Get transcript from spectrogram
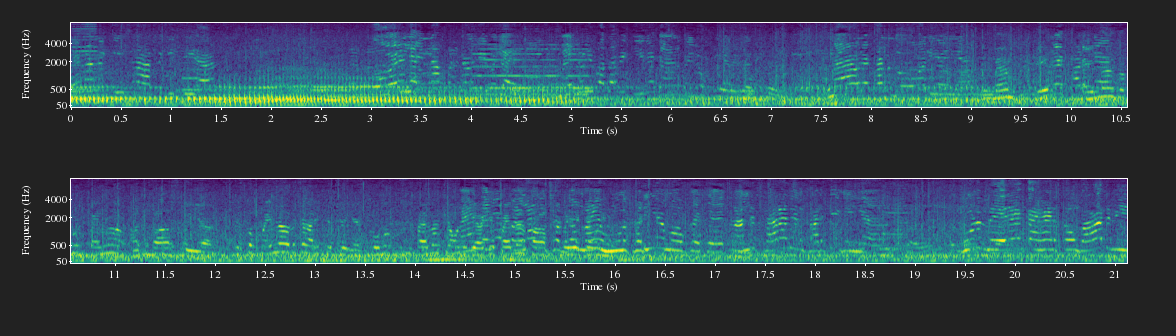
ਇਹਨਾਂ ਨੇ ਕੀ ਸ਼ਰਾਰਤ ਕੀਤੀ ਹੈ ਦੋਏ ਲਾਈਨਾਂ ਪੱਟਣ ਦੀ ਬਜਾਏ ਮੈਨੂੰ ਨਹੀਂ ਪਤਾ ਵੀ ਕਿਹਦੇ ਕਹਿਣ ਤੇ ਰੁਕੀ ਹੈ ਮੈਂ ਉਹਦੇ ਕੱਲ ਦੋ ਵਾਰੀ ਆਈ ਹਾਂ ਮੈਮ ਇਹ ਉਰੇ ਖੜ ਕੇ- ਪਹਿਲਾਂ ਜਦੋਂ ਪਹਿਲਾਂ ਅਧਿਕਾਰ ਹੋਈ ਆ ਇਸ ਤੋਂ ਪਹਿਲਾਂ ਅਧਿਕਾਰੀ ਕਿੱਥੇ ਗਏ ਉਦੋਂ ਤੁਸੀਂ ਪਹਿਲਾਂ ਕਿਉਂ ਨਹੀਂ ਮੈਂ ਗਿਆ ਕਿ ਤੈਨੂੰ ਪਹਿਲਾਂ ਪਹਿਲਾਂ ਸਾਫ਼ ਛੱਡੋ ਸਫ਼ਾਈ ਮੈਂ ਕਿਉਂ ਹੁਣ ਖੜੀ ਆ ਮੌਕੇ ਤੇ। ਕੱਲ ਸਾਰਾ ਦਿਨ ਖੜ ਕੇ ਗਈ ਆ। ਹੁਣ ਮੇਰੇ ਕਹਿਣ ਤੋਂ ਬਾਅਦ ਵੀ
